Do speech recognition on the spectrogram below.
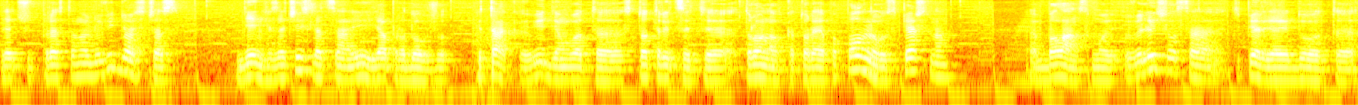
я чуть приостановлю видео, сейчас деньги зачислятся и я продолжу. Итак, видим вот 130 э, э, тронов, которые я пополнил успешно. э, баланс мой увеличился. Теперь я иду вот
